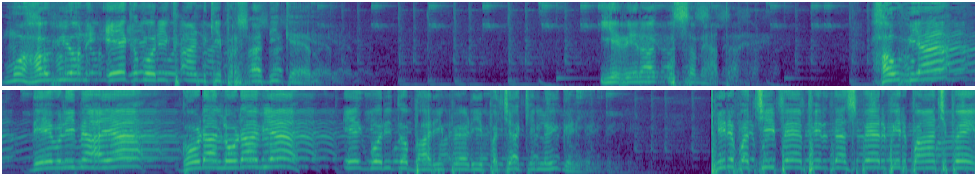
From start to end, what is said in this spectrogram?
मुहव्यों ने एक बोरी खांड की प्रसादी कह रहे ये वैराग उस समय आता है। हव्या देवली में आया, घोड़ा लोड़ा व्या, एक बोरी तो भारी पेड़ी, पचास किलो ही गणी। फिर पच्चीस पे, फिर दस पैर फिर पाँच पे।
